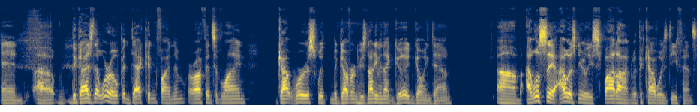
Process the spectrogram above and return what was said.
And uh, the guys that were open, Dak couldn't find them. Our offensive line got worse with McGovern, who's not even that good, going down. Um, I will say I was nearly spot on with the Cowboys defense.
